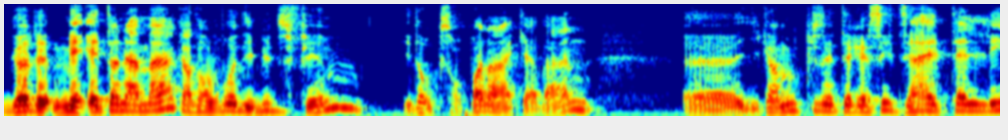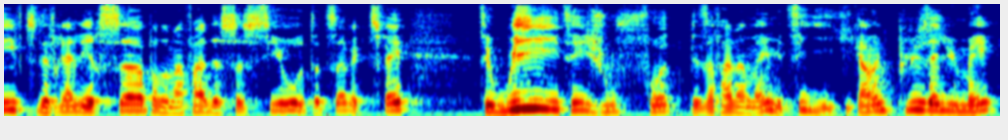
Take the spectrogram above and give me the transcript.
gars. Mais étonnamment, quand on le voit au début du film, et donc ils sont pas dans la cabane, euh, il est quand même plus intéressé. Il dit Hey, tel livre, tu devrais lire ça pour ton affaire de sociaux, tout ça. Fait que tu fais. Tu sais, oui, tu sais, il joue foot, pis des affaires de même, mais tu sais, il, est quand même plus allumé.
